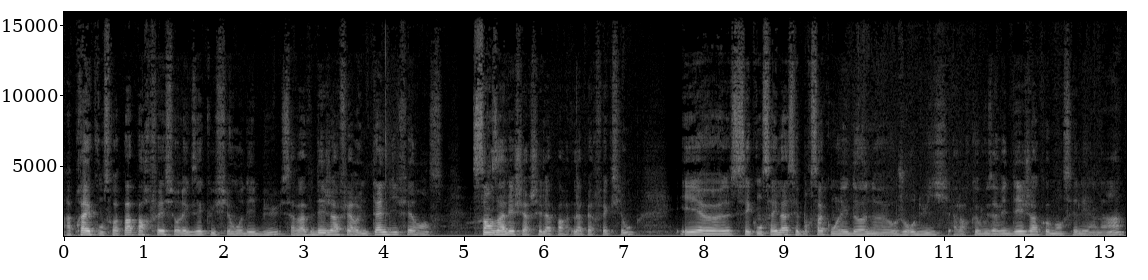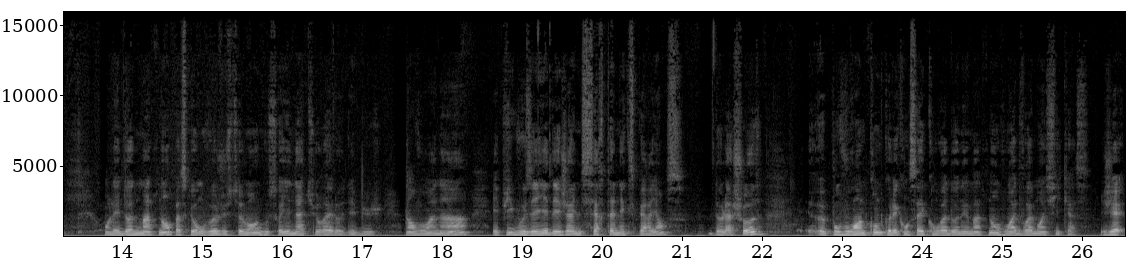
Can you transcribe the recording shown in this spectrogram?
Après qu'on soit pas parfait sur l'exécution au début, ça va déjà faire une telle différence sans aller chercher la, la perfection. Et euh, ces conseils-là, c'est pour ça qu'on les donne aujourd'hui, alors que vous avez déjà commencé les 1 à 1. On les donne maintenant parce qu'on veut justement que vous soyez naturel au début dans vos 1 à 1, et puis que vous ayez déjà une certaine expérience de la chose euh, pour vous rendre compte que les conseils qu'on va donner maintenant vont être vraiment efficaces. J'ai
